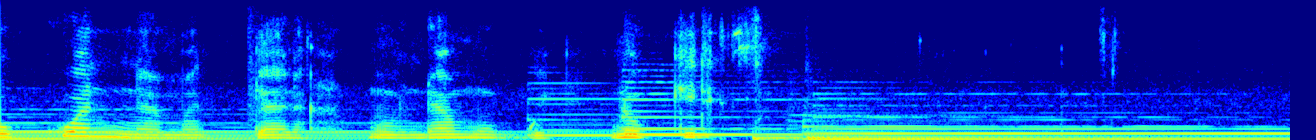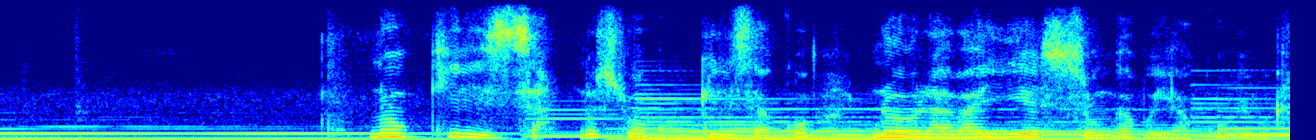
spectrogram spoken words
okwannama ddala munda mu ggwe n'okkiriza n'okkiriza nosobola okukkirizako n'olaba yesu nga bwe yakubibwa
